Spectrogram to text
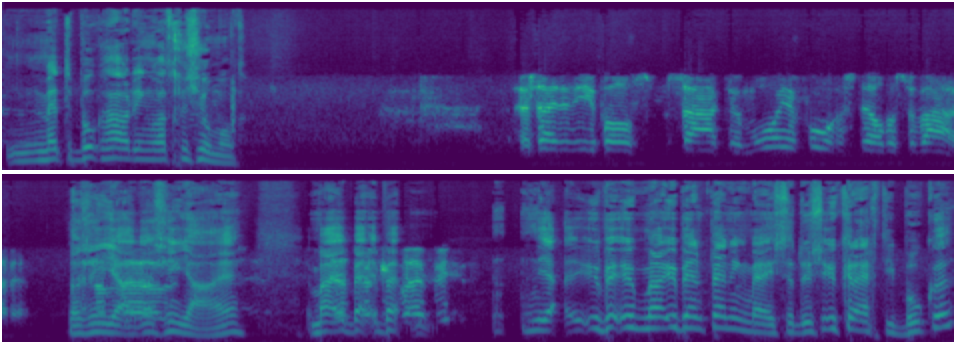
met de boekhouding wat gesjoemeld. Er zijn mooier voorgesteld dan ze waren. Dat is een ja, dat is een ja, hè? Maar, bij- bij- ja, u, be- u- maar u bent penningmeester, dus u krijgt die boeken.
